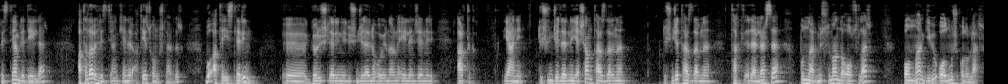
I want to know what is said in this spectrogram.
Hristiyan bile değiller. Ataları Hristiyan kendileri ateist olmuşlardır. Bu ateistlerin e, görüşlerini düşüncelerini oyunlarını eğlencelerini artık yani düşüncelerini yaşam tarzlarını düşünce tarzlarını taklit ederlerse bunlar Müslüman da olsalar onlar gibi olmuş olurlar.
